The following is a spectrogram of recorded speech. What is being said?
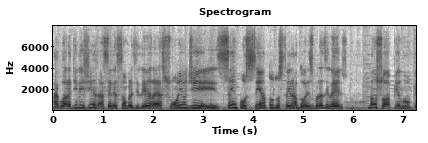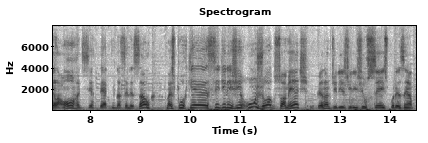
Agora, dirigir a seleção brasileira é sonho de 100% dos treinadores brasileiros. Não só pelo, pela honra de ser técnico da seleção, mas porque se dirigir um jogo somente, o Fernando Diniz dirigiu seis, por exemplo,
